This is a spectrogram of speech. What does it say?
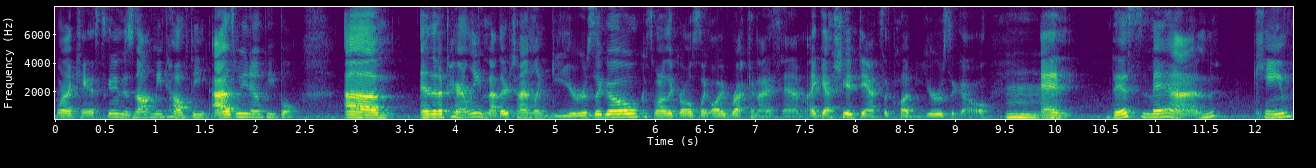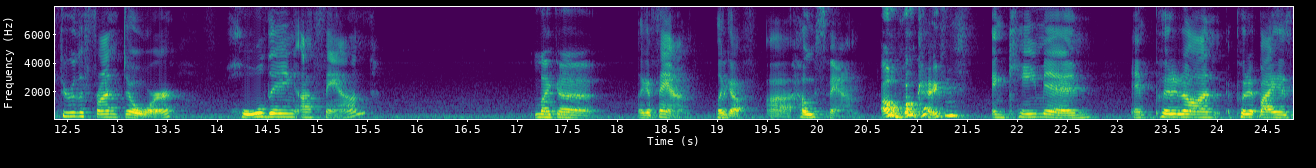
We're like, okay, skinny does not mean healthy, as we know, people. Um, and then apparently another time, like years ago, because one of the girls was like, oh, I recognize him. I guess she had danced the club years ago, mm. and this man came through the front door holding a fan, like a like a fan, like, a uh, house fan. oh okay. and came in and put it on put it by his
